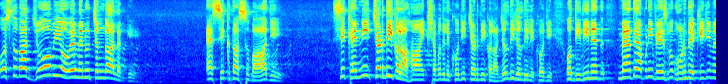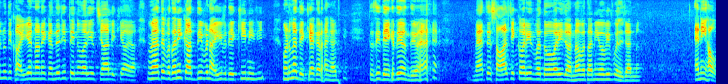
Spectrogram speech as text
ਉਸ ਤੋਂ ਬਾਅਦ ਜੋ ਵੀ ਹੋਵੇ, ਮੈਨੂੰ ਚੰਗਾ ਲੱਗੇ। ਇਹ ਸਿੱਖ ਦਾ ਸੁਭਾਅ ਜੀ। ਸਿੱਖ ਇੰਨੀ ਚੜ੍ਹਦੀ ਕਲਾ। ਹਾਂ, ਇੱਕ ਸ਼ਬਦ ਲਿਖੋ ਜੀ, ਚੜ੍ਹਦੀ ਕਲਾ। ਜਲਦੀ ਜਲਦੀ ਲਿਖੋ ਜੀ। ਉਹ ਦੀਦੀ ਨੇ ਮੈਂ ਤੇ ਆਪਣੀ ਫੇਸਬੁੱਕ ਹੁਣ ਦੇਖੀ ਜੀ, ਮੈਨੂੰ ਦਿਖਾਈ ਇਹਨਾਂ ਨੇ ਕਹਿੰਦੇ ਜੀ, ਤਿੰਨ ਵਾਰੀ ਉਤਸ਼ਾਹ ਲਿਖਿਆ ਹੋਇਆ। ਮੈਂ ਤੇ ਪਤਾ ਨਹੀਂ ਕਦ ਦੀ ਬਣਾਈ ਵੀ ਦੇਖੀ ਨਹੀਂ ਜੀ। ਹੁਣ ਮੈਂ ਦੇਖਿਆ ਕਰਾਂਗਾ ਜੀ। ਤੁਸੀਂ ਦੇਖਦੇ ਹੁੰਦੇ ਹੋ, ਹੈ? ਮੈਂ ਤੇ ਸਾਲ ਚ ਇੱਕ ਵਾਰੀ, ਦੋ ਵਾਰੀ ਜਾਣਾ ਪਤਾ ਨਹੀਂ ਉਹ ਵੀ ਭੁੱਲ ਜਾਣਾ ਐਨੀ ਹਾਊ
